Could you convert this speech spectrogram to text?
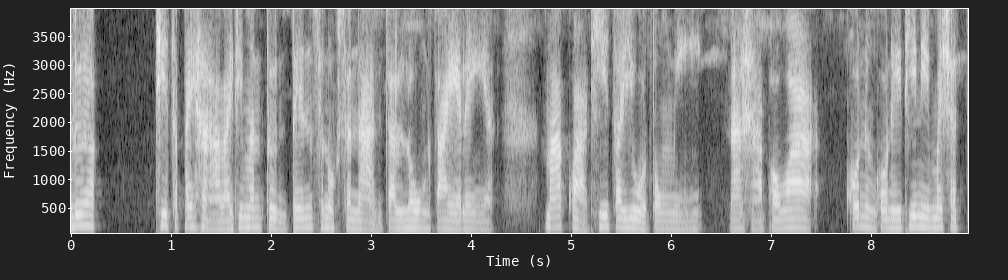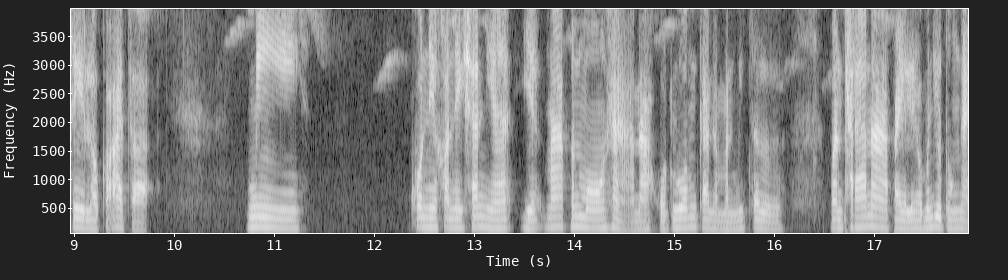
เลือกที่จะไปหาอะไรที่มันตื่นเต้นสนุกสนานจันลงใจอะไรเงี้ยมากกว่าที่จะอยู่ตรงนี้นะคะ เพราะว่า คนหนึ่งคนนี้ที่นี้ไม่ชัดเจนเราก็อาจจะมีคนในคอนเนคชันเนี้ยเยอะมากมันมองหาอนาคตร่วมกันมันไม่เจอ มันพัฒนาไปแล้วมันอยู่ตรงไหน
